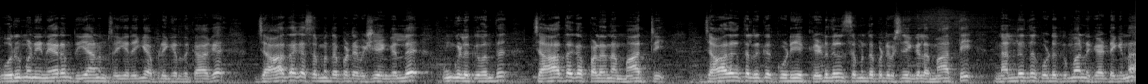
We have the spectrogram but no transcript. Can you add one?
ஒரு மணி நேரம் தியானம் செய்கிறீங்க அப்படிங்கிறதுக்காக ஜாதக சம்மந்தப்பட்ட விஷயங்களில் உங்களுக்கு வந்து ஜாதக பலனை மாற்றி ஜாதகத்தில் இருக்கக்கூடிய கெடுதல் சம்மந்தப்பட்ட விஷயங்களை மாற்றி நல்லது கொடுக்குமான்னு கேட்டிங்கன்னா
